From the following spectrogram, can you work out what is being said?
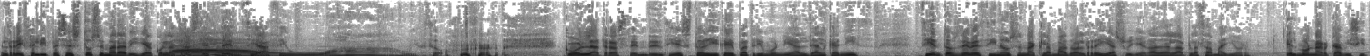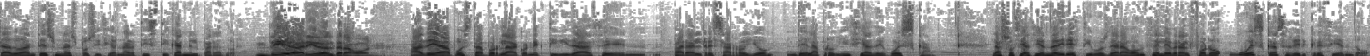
El rey Felipe VI se maravilla con la trascendencia hace wow, hizo. con la trascendencia histórica y patrimonial de Alcañiz. Cientos de vecinos han aclamado al rey a su llegada a la Plaza Mayor. El monarca ha visitado antes una exposición artística en el Parador. Diario del Aragón. ADEA apuesta por la conectividad en, para el desarrollo de la provincia de Huesca. La Asociación de Directivos de Aragón celebra el foro Huesca Seguir Creciendo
